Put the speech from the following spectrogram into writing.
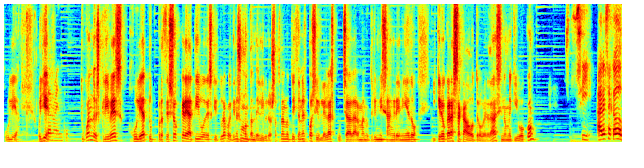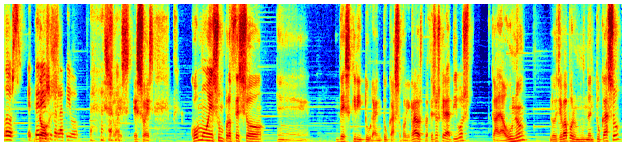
Julia. Oye, tú cuando escribes, Julia, tu proceso creativo de escritura, porque tienes un montón de libros, otra notición es posible, La escucha, Dharma, Nutrir mi sangre, Miedo, y creo que ahora has sacado otro, ¿verdad? Si no me equivoco. Sí, ahora he sacado dos, etéreo y superlativo. Eso es, eso es. ¿Cómo es un proceso eh, de escritura en tu caso? Porque claro, los procesos creativos cada uno los lleva por un mundo. En tu caso,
